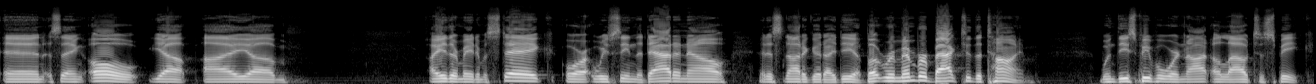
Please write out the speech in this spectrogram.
and saying, "Oh, yeah, I um, I either made a mistake or we've seen the data now, and it's not a good idea." But remember back to the time when these people were not allowed to speak,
